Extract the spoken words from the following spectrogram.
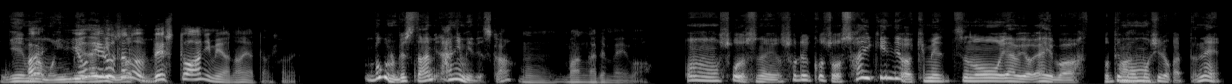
うん、ゲームはもうインベーダーゲーム。さんのベストアニメは何やったんですかね？僕のベストアニメですか？うん、漫画でもええわ。うん、そうですね。それこそ、最近では鬼滅の刃は、とても面白かったね。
